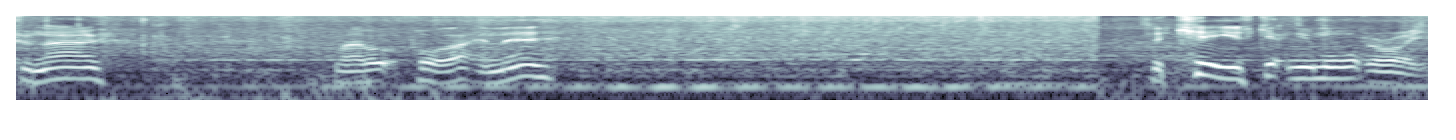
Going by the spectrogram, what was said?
so now we'll pour that in there. The key is getting your mortar right.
